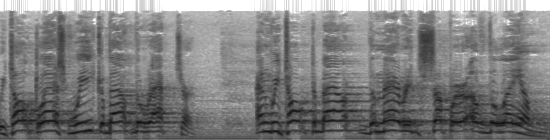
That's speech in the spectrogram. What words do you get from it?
We talked last week about the rapture, and we talked about the marriage supper of the Lamb,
